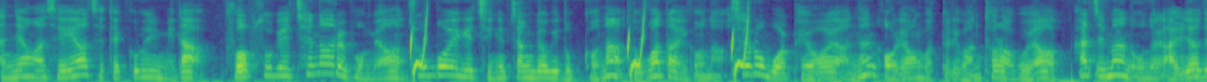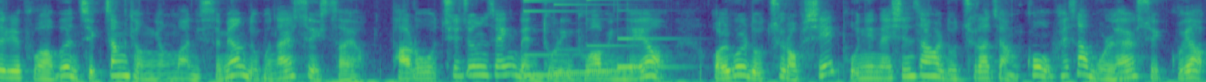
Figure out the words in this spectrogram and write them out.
안녕하세요. 재택꿈입니다. 부업 소개 채널을 보면 초보에게 진입 장벽이 높거나 노가다이거나 새로 뭘 배워야 하는 어려운 것들이 많더라고요. 하지만 오늘 알려드릴 부업은 직장 경력만 있으면 누구나 할 수 있어요. 바로 취준생 멘토링 부업인데요. 얼굴 노출 없이 본인의 신상을 노출하지 않고 회사 몰래 할 수 있고요.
